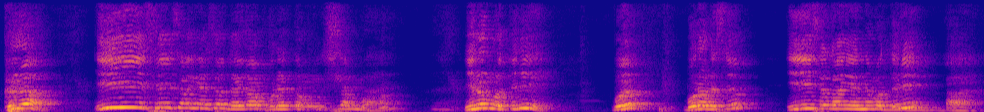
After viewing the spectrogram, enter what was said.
그러나 이 세상에서 내가 보냈던 시간과 이런 것들이 뭐요? 뭐라 그랬어요? 이 세상에 있는 것들이 아,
